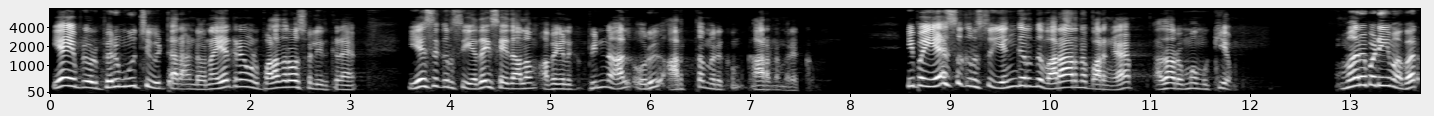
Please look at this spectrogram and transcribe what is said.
ஏன் இப்படி ஒரு பெருமூச்சு விட்டார் ஆண்டவர்? நான் ஏற்கனவே உங்களுக்கு பல தடவை சொல்லியிருக்கிறேன். இயேசு கிறிஸ்து எதை செய்தாலும் அவைகளுக்கு பின்னால் ஒரு அர்த்தம் இருக்கும் காரணம் இருக்கும். இப்போ இயேசு கிறிஸ்து எங்கேருந்து வராருன்னு பாருங்கள் அதான் ரொம்ப முக்கியம். மறுபடியும் அவர்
